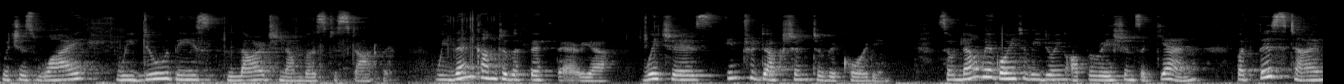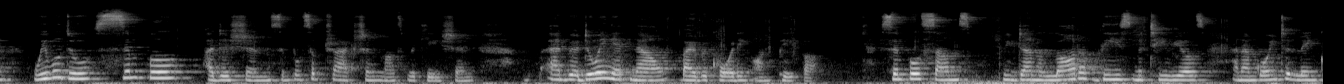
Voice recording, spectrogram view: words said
which is why we do these large numbers to start with. We then come to the fifth area, which is introduction to recording. So now we're going to be doing operations again, but this time we will do simple addition, simple subtraction, multiplication, and we're doing it now by recording on paper simple sums. We've done a lot of these materials and I'm going to link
